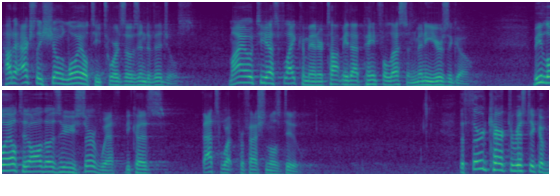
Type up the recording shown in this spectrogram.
how to actually show loyalty towards those individuals. My OTS flight commander taught me that painful lesson many years ago. Be loyal to all those who you serve with because that's what professionals do. The third characteristic of,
